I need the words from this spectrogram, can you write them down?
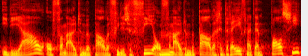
ideaal of vanuit een bepaalde filosofie of mm. vanuit een bepaalde gedrevenheid en passie,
